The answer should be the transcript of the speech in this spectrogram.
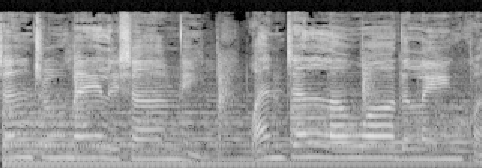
诞生出美丽生命，完整了我的灵魂，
